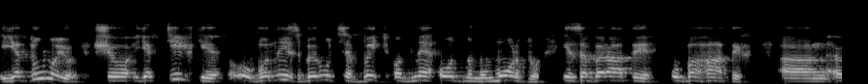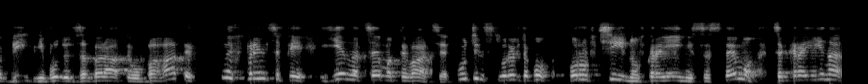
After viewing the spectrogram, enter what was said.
І я думаю, що як тільки вони зберуться бить одне одному морду і забирати у багатих, бідні будуть забирати у багатих. У них в принципі є на це мотивація. Путін створив таку корупційну в країні систему. Це країна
